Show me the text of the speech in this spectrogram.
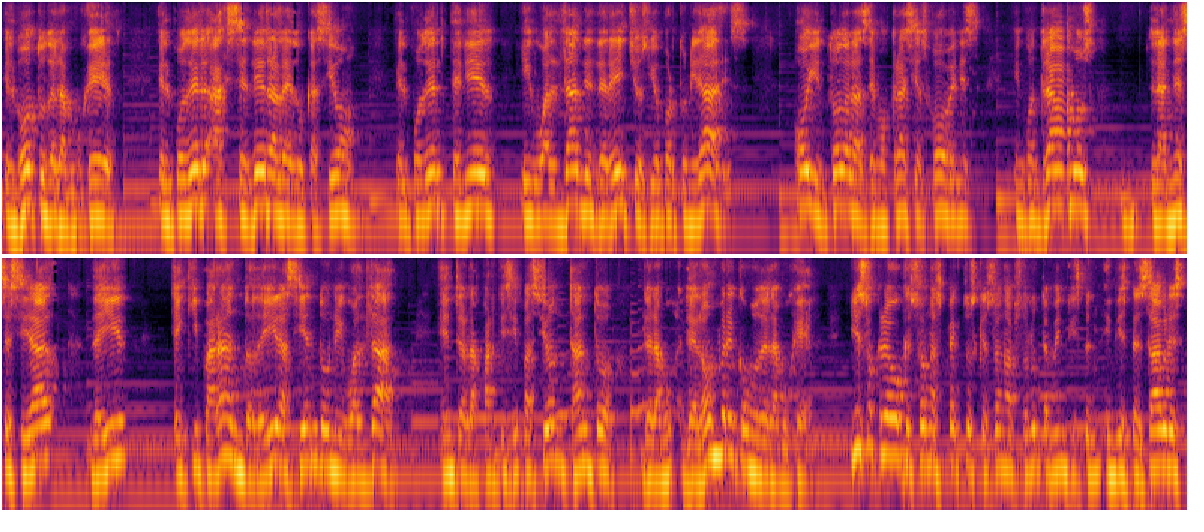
el voto de la mujer, el poder acceder a la educación, el poder tener igualdad de derechos y oportunidades. Hoy en todas las democracias jóvenes encontramos la necesidad de ir equiparando, de ir haciendo una igualdad entre la participación tanto del hombre como de la mujer. Y eso creo que son aspectos que son absolutamente indispensables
